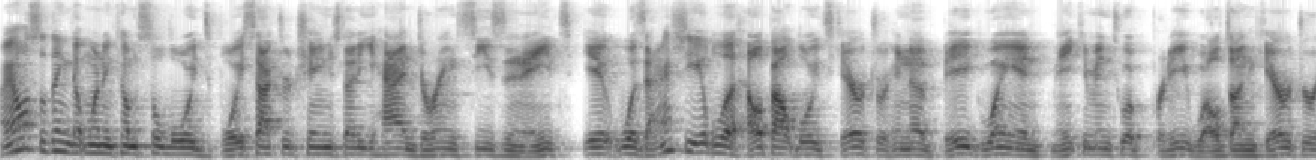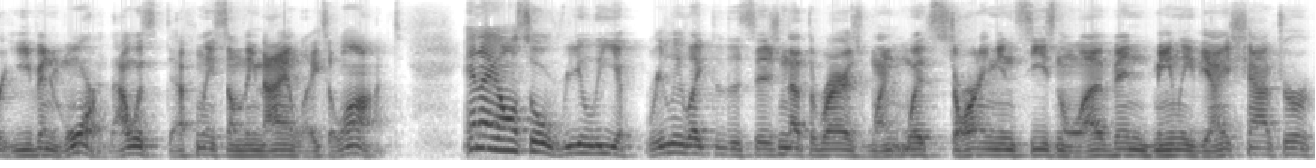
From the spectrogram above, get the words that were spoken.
I also think that when it comes to Lloyd's voice actor change that he had during season 8, it was actually able to help out Lloyd's character in a big way and make him into a pretty well done character even more. That was definitely something that I liked a lot. And I also really, really like the decision that the writers went with starting in season 11, mainly the Ice chapter,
